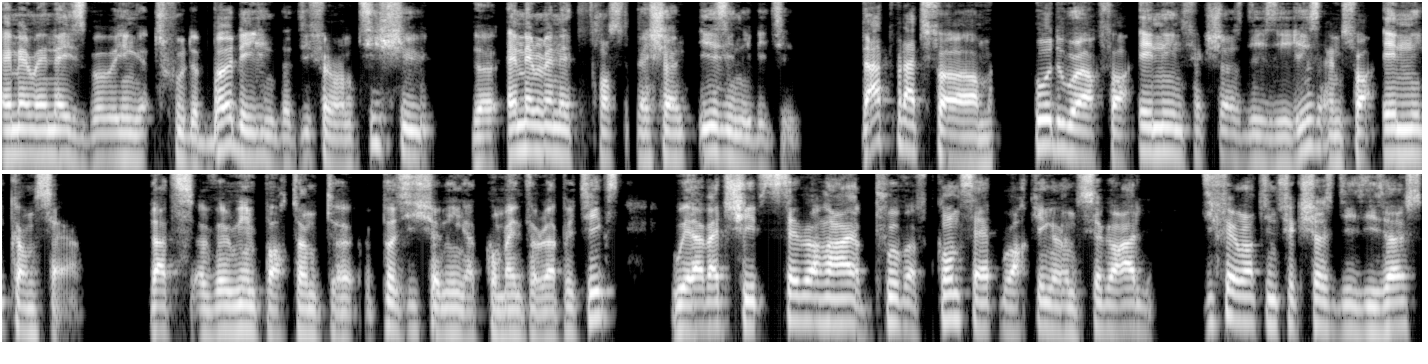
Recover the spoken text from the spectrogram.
mRNA is going through the body in the different tissue, the mRNA translation is inhibited. That platform could work for any infectious disease and for any cancer. That's a very important uh, positioning at Combined Therapeutics. We have achieved several proof of concept working on several different infectious diseases,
